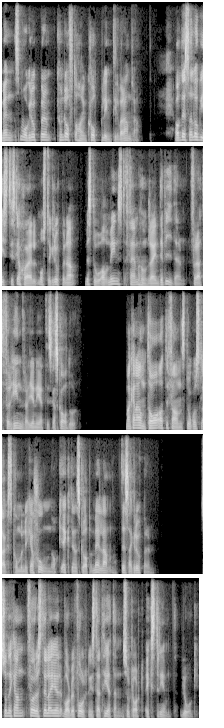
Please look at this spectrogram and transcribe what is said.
Men smågrupper kunde ofta ha en koppling till varandra. Av dessa logistiska skäl måste grupperna bestå av minst 500 individer för att förhindra genetiska skador. Man kan anta att det fanns någon slags kommunikation och äktenskap mellan dessa grupper. Som ni kan föreställa er var befolkningstätheten såklart extremt låg.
